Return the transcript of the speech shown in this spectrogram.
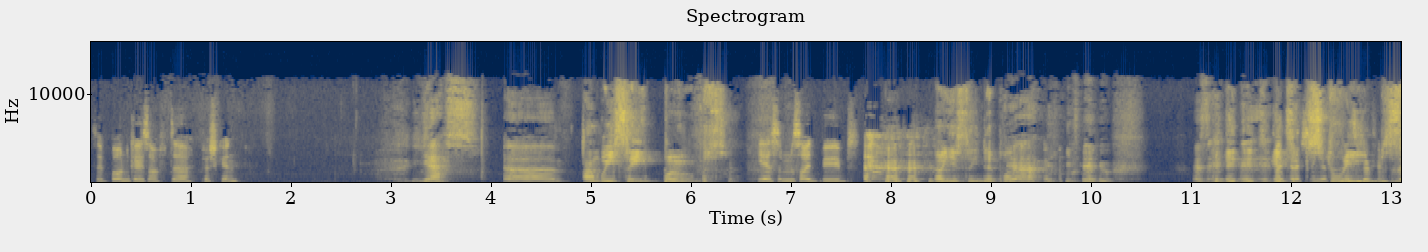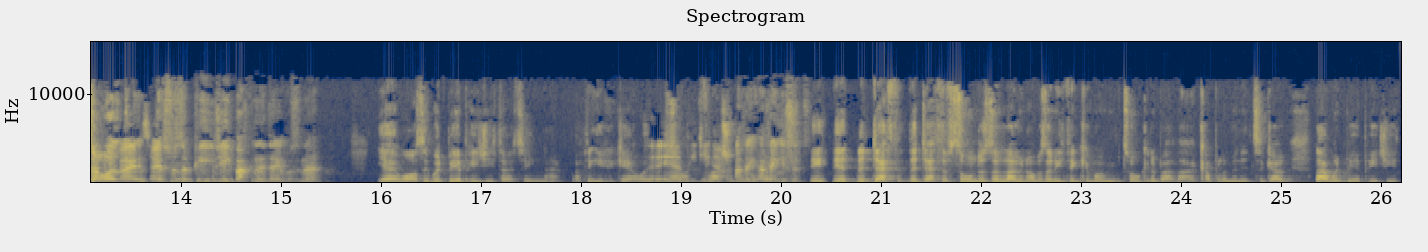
So Bond goes after Pushkin. yes. Um, And we see boobs. Yeah, some side boobs. no, you see nipple. yeah, you do. It's, It, it, it, I it's it's extreme different to So that what- guy, side. so- this was a PG back in the day, wasn't it? Yeah, it was. It would be a PG thirteen now. I think you could get away So, with yeah, PG flashing now. I think I think it's a, the, the the death the death of Saunders alone. I was only thinking when we were talking about that a couple of minutes ago. That would be a PG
